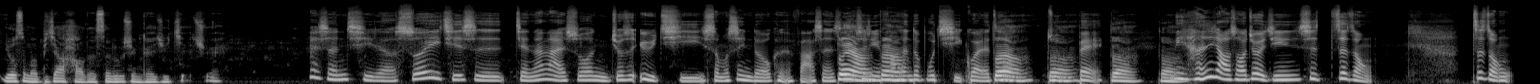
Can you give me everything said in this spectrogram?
有什么比较好的 solution 可以去解决？太神奇了。所以其实简单来说，你就是预期什么事情都有可能发生，什么事情发生都不奇怪的这种对啊准备。对啊，对啊。你很小时候就已经是这种这种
